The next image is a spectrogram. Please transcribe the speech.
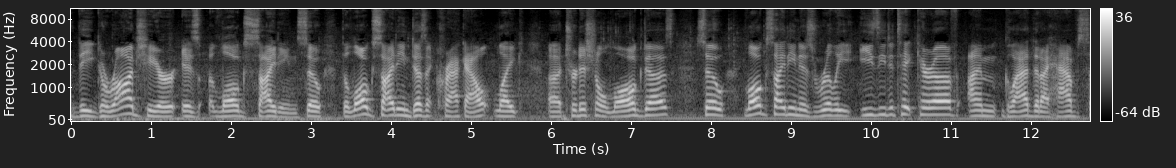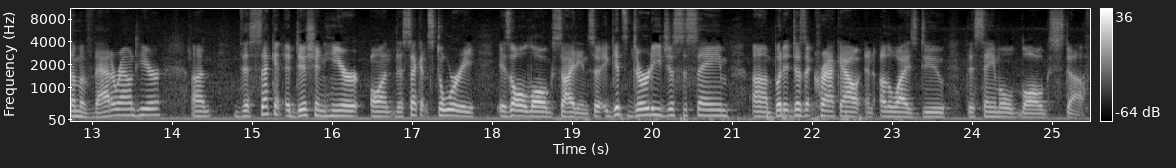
the garage here is log siding. So the log siding doesn't crack out like uh, traditional log does. So log siding is really easy to take care of. I'm glad that I have some of that around here. Um, the second addition here on the second story is all log siding. So it gets dirty just the same, um, but it doesn't crack out and otherwise do the same old log stuff.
